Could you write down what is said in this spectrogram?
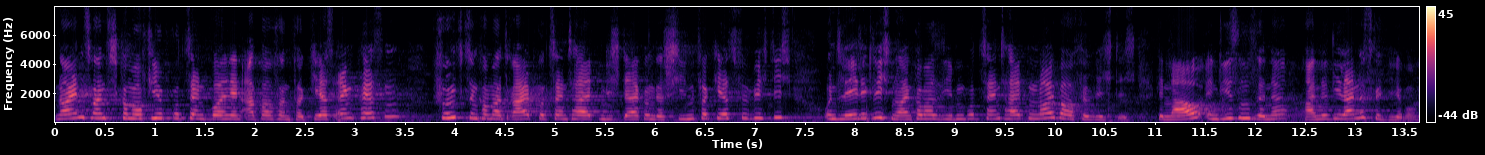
29,4% wollen den Abbau von Verkehrsengpässen, 15,3% halten die Stärkung des Schienenverkehrs für wichtig, und lediglich 9,7% halten Neubau für wichtig. Genau in diesem Sinne handelt die Landesregierung.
